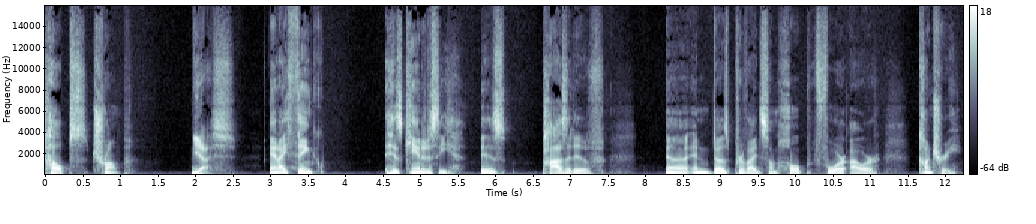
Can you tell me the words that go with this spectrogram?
helps Trump. Yes. and I think his candidacy is positive uh, and does provide some hope for our country.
